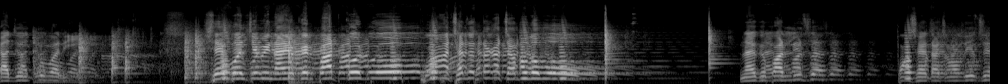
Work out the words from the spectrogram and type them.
কাজল কুমারী। সে বলছে, আমি নায়কের পাঠ করব, পাঁচ হাজার টাকা চাঁদা দেবো। নায়কের পাঠ লিয়েছে পাঁচ হাজার টাকা চাঁদা দিয়েছে।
